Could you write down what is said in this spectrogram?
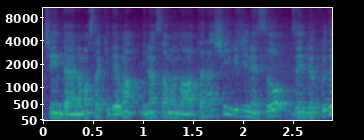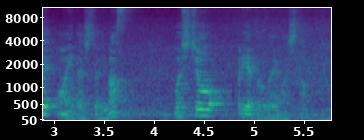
賃貸のまさきでは皆様の新しいビジネスを全力で応援いたしております。ご視聴ありがとうございました。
